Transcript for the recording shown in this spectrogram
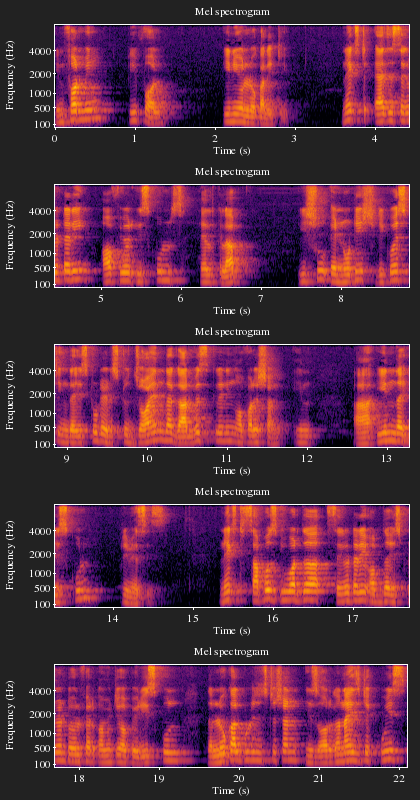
informing people in your locality. Next, as a secretary of your school's health club, issue a notice requesting the students to join the garbage cleaning operation in, uh, in the school premises. Next, suppose you are the secretary of the student welfare committee of your school. The local police station is organized a quiz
